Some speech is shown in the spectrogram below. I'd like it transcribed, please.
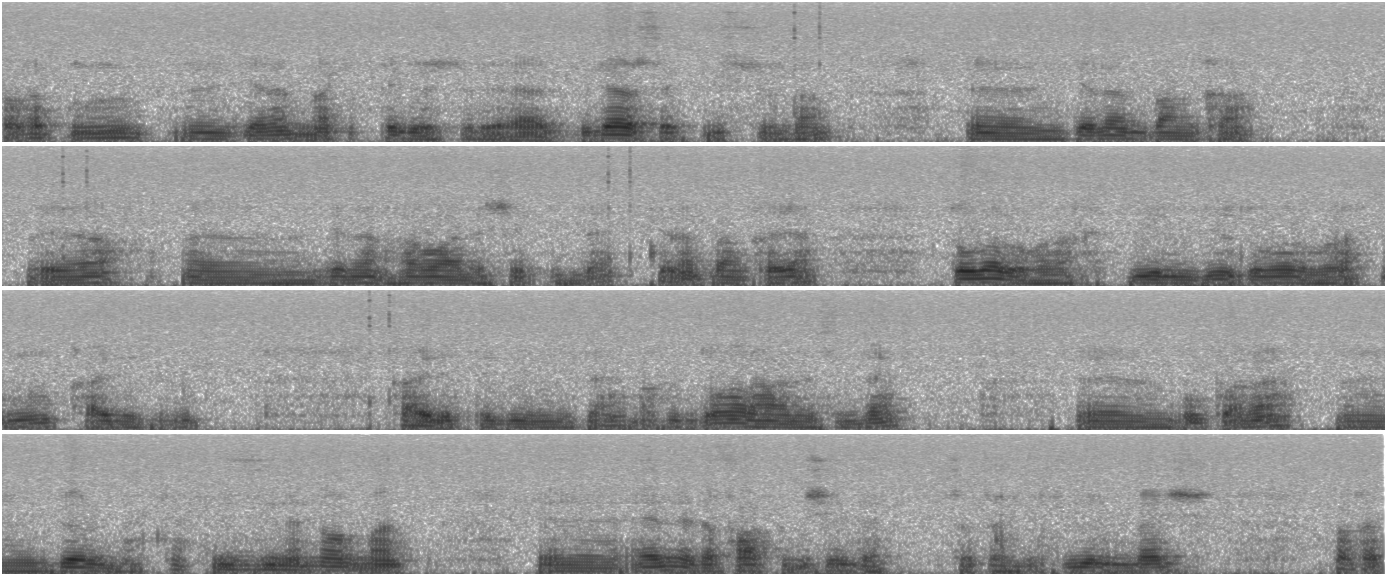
fakat bunun e, gelen nakitte gösteriyor. Eğer dilersek biz şuradan e, gelen banka veya e, gelen havale şeklinde gelen bankaya dolar olarak 21 dolar olarak bunu kaydedelim. Kaydet dediğimizde bakın dolar hanesinde e, bu para e, görünmekte. Biz yine normal e, elle de farklı bir şey de satabiliriz. 25 fakat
